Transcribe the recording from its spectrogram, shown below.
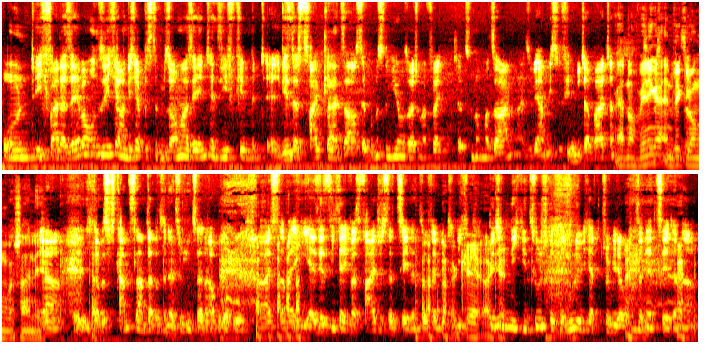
Und ich war da selber unsicher und ich habe es im Sommer sehr intensiv hier mit, äh, wir sind das zweitkleinste aus der Bundesregierung, sollte man vielleicht dazu nochmal sagen. Also wir haben nicht so viele Mitarbeiter. Wir hatten noch weniger Entwicklungen wahrscheinlich. Ja, ich glaube, das Kanzleramt hat uns in der Zwischenzeit auch überholt. Ich weiß, aber ich, also jetzt nicht, dass ich was Falsches erzähle. Insofern bitte, nicht, okay, okay. bitte nicht die Zuschrift der Ludwig hat schon wieder Unsinn erzählt. Ne?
